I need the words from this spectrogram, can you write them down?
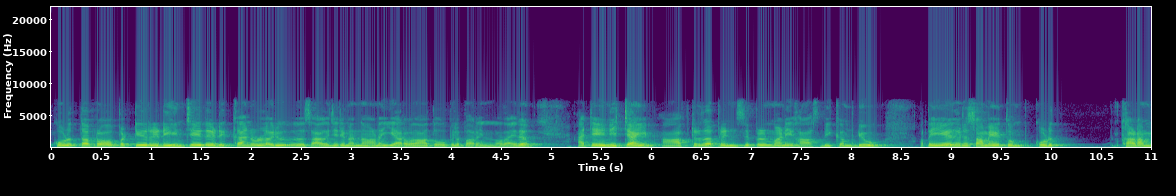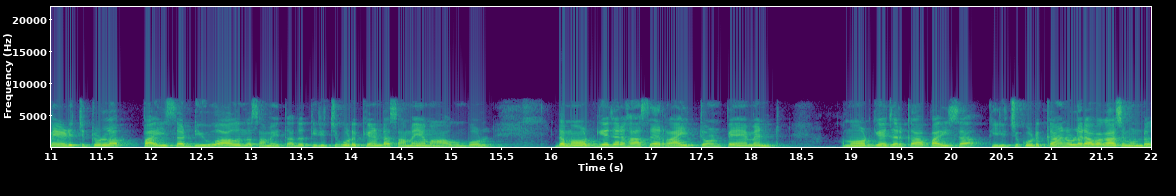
കൊടുത്ത പ്രോപ്പർട്ടി റിഡീം ചെയ്ത് എടുക്കാനുള്ള ഒരു സാഹചര്യം എന്നാണ് ഈ അറുപതാമത്തെ വകുപ്പിൽ പറയുന്നത്. അതായത് at any time after the principal money has become due അപ്പോൾ ഏതൊരു സമയത്തും കൊടു കടം മേടിച്ചിട്ടുള്ള പൈസ ഡ്യൂ ആകുന്ന സമയത്ത് അത് തിരിച്ചു കൊടുക്കേണ്ട സമയമാകുമ്പോൾ the mortgagor has a right on payment മോഡ്ഗേജർക്ക് ആ പൈസ തിരിച്ചു കൊടുക്കാനുള്ളൊരു അവകാശമുണ്ട്.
